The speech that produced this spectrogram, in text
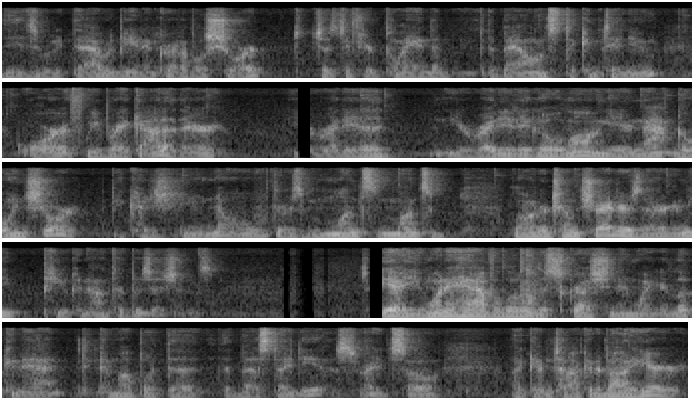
these would, that would be an incredible short, just if you're playing the, the balance to continue. Or if we break out of there, you're ready to you're ready to go long. You're not going short because you know there's months and months of longer term traders that are going to be puking out their positions. So yeah, you want to have a little discretion in what you're looking at to come up with the, the best ideas, right? So like I'm talking about here,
